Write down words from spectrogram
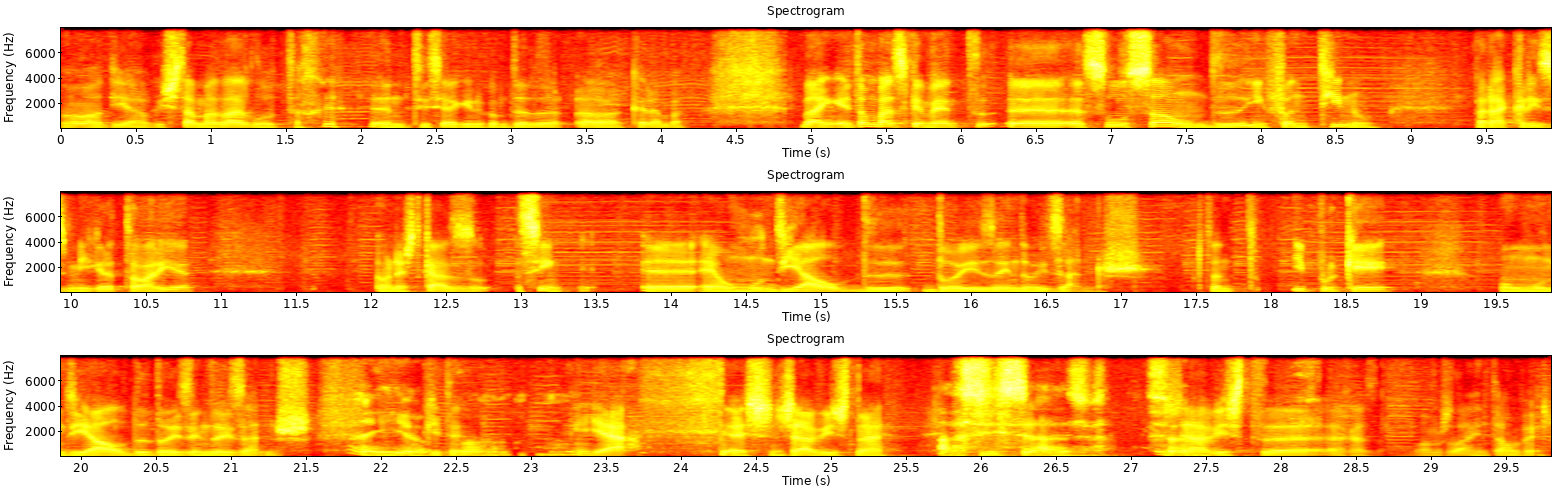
Oh diabo, isto está-me a dar luta. a notícia aqui no computador. Oh caramba. Bem, então basicamente eh, a solução de Infantino para a crise migratória, ou neste caso, sim, eh, é um mundial de dois em dois anos. Portanto, e porquê um mundial de dois em dois anos? Aí eu. Tem- Yeah. Já viste, não é? Ah, sim, já, já. Já viste a, a razão. Vamos lá então ver.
